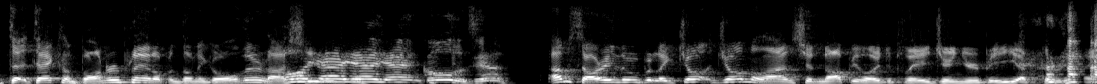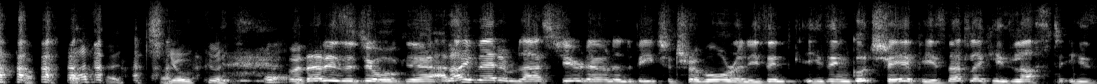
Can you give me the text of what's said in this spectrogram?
De- Declan Bonner playing up in Donegal there last oh, year. Oh, yeah, yeah, yeah, in goals, yeah. I'm sorry though, but like John, John Mullane should not be allowed to play Junior B at 39. That's a joke. but that is a joke, yeah. And I met him last year down on the beach in Tramore, and he's in he's in good shape. He's not like he's lost. He's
